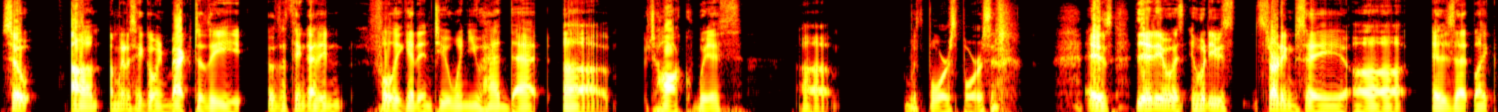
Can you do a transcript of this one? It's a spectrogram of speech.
So, um, I'm gonna say going back to the the thing I didn't fully get into when you had that uh talk with uh with Boris Boris is the idea was what he was starting to say uh is that like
